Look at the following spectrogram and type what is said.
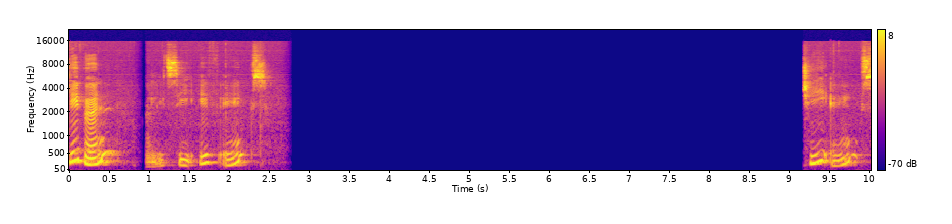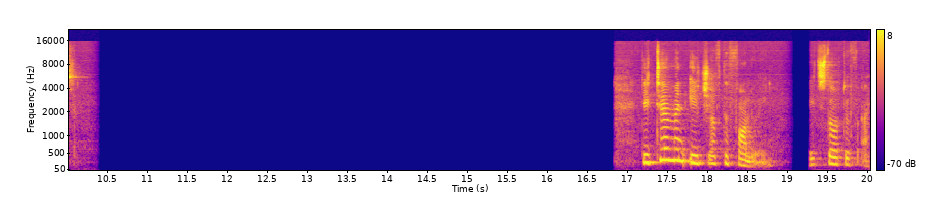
Given, okay, let's see, fx gx Determine each of the following. Let's start with A.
